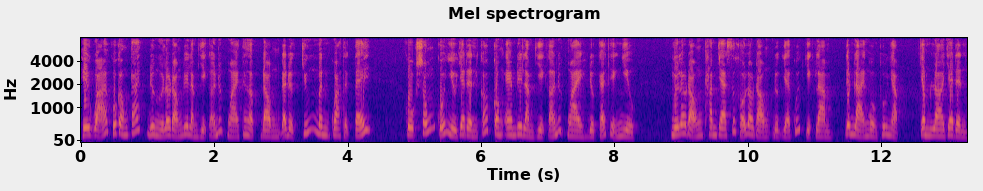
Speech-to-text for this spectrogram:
Hiệu quả của công tác đưa người lao động đi làm việc ở nước ngoài theo hợp đồng đã được chứng minh qua thực tế. Cuộc sống của nhiều gia đình có con em đi làm việc ở nước ngoài được cải thiện nhiều. Người lao động tham gia xuất khẩu lao động được giải quyết việc làm, đem lại nguồn thu nhập, chăm lo gia đình,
